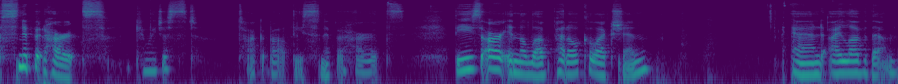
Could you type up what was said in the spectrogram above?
snippet hearts. Can we just talk about these snippet hearts? These are in the Love Petal collection and I love them.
